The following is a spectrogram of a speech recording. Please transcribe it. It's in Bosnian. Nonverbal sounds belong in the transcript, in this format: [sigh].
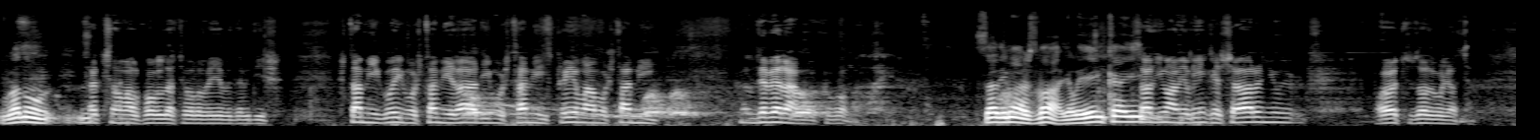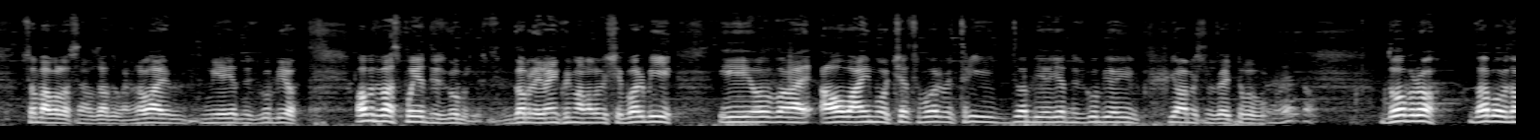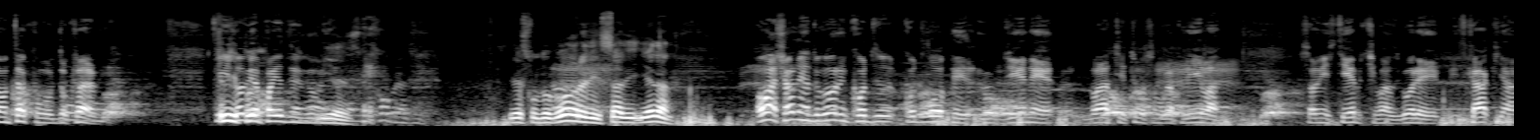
Uglavnom, Sad ću malo pogledati olove evo da vidiš šta mi gojimo, šta mi radimo, šta mi spremamo, šta mi deveramo sad imaš dva, Jelenka i... Sad imam i linke šaranju, pa eto, zadovoljan sam. Soba vola sam zadovoljan. Ovaj mi je jedno izgubio. Oba dva po jednu izgubili. Dobro, Jelenko ima malo više borbi, i ovaj, a ovaj imao četiri borbe, tri dobio, jednu izgubio i ja mislim da je to dobro, da bo da on tako do kraja bio. Tri Tri dobio po- pa jednu izgubio. Jest. Jesmo dogovorili sad jedan? Ova šarnija dogovorim kod, kod Lope, Dijene, brate, to sam ga prila sa ovim stjepićima s gore iz kaknja,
